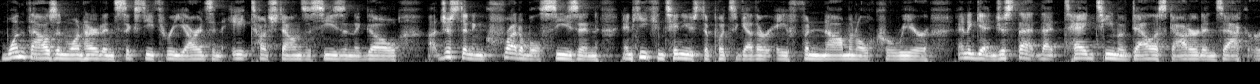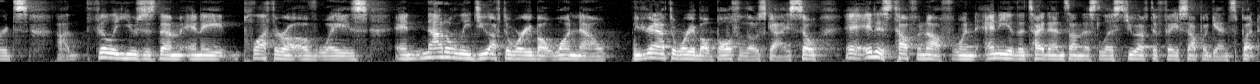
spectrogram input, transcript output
1,163 yards, and eight touchdowns a season ago. Uh, just an incredible season, and he continues to put together a phenomenal career. And again, just that that tag team of Dallas Goedert and Zach Ertz, uh, Philly uses them in a plethora of ways. And not only do you have to worry about one now, you're going to have to worry about both of those guys. So it is tough enough when any of the tight ends on this list you have to face up against. But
